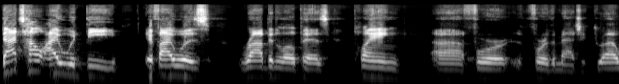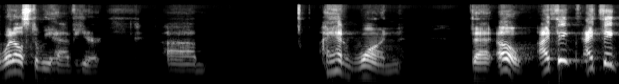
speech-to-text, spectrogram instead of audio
that's how I would be if I was Robin Lopez playing uh, for for the Magic. Uh, what else do we have here? Um, I had one that. Oh, I think I think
